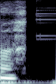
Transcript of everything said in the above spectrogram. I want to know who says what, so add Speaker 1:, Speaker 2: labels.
Speaker 1: Uh.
